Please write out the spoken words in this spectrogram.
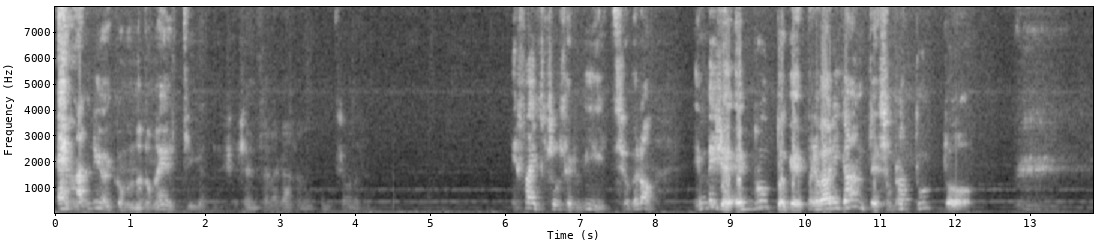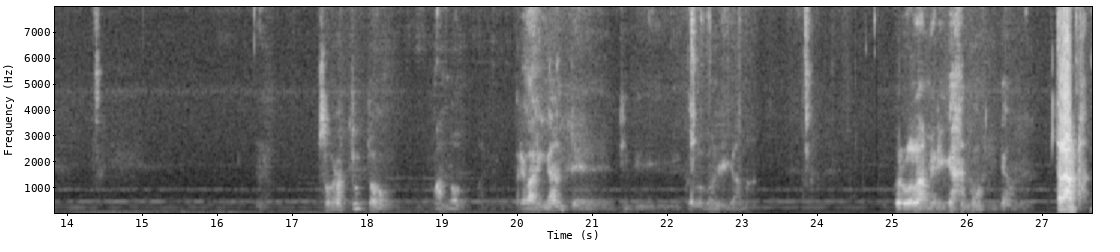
Eh, ma l'io è come una domestica, senza la casa non funziona. E fa il suo servizio, però invece è brutto che è prevaricante soprattutto soprattutto quando prevaricante tipi quello come si chiama quello là americano come si chiama Trump.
